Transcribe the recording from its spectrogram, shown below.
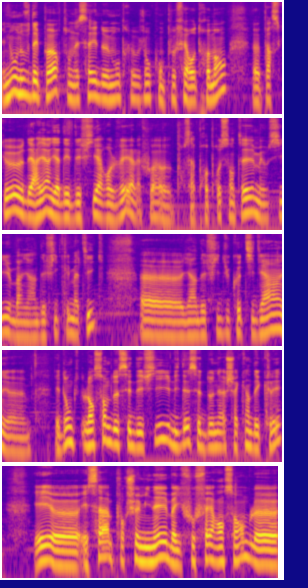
Mais nous, on ouvre des portes, on essaye de montrer aux gens qu'on peut faire autrement, euh, parce que derrière, il y a des défis à relever, à la fois euh, pour sa propre santé, mais aussi bah, il y a un défi climatique, euh, il y a un défi du quotidien. Et donc l'ensemble de ces défis, l'idée c'est de donner à chacun des clés. Et, euh, ça, pour cheminer, bah, il faut faire ensemble, euh,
